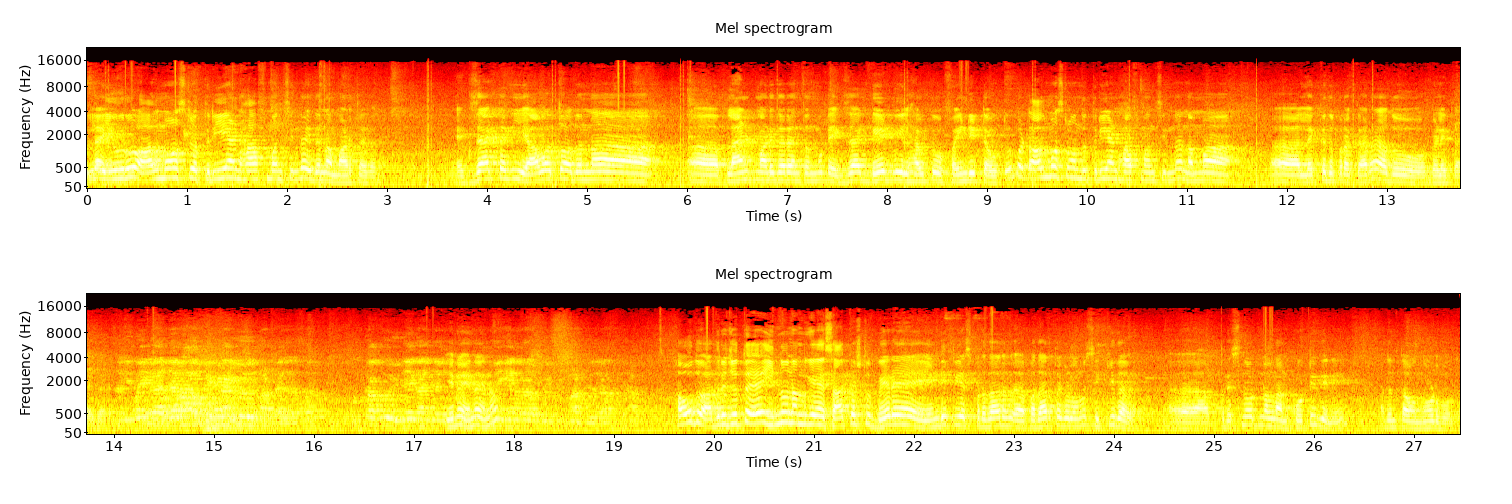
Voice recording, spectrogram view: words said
ಇಲ್ಲ ಇವರು ಆಲ್ಮೋಸ್ಟ್ ತ್ರೀ ಆ್ಯಂಡ್ ಹಾಫ್ ಮಂತ್ಸಿಂದ ಇದನ್ನು ಮಾಡ್ತಾ ಇದ್ದಾರೆ. ಎಕ್ಸಾಕ್ಟಾಗಿ ಯಾವತ್ತು ಅದನ್ನು ಪ್ಲ್ಯಾಂಟ್ ಮಾಡಿದ್ದಾರೆ ಅಂತ ಅಂದ್ಬಿಟ್ಟು exact date will have to find it out but almost ಒಂದು ತ್ರೀ ಆ್ಯಂಡ್ ಹಾಫ್ ಮಂತ್ಸಿಂದ ನಮ್ಮ ಲೆಕ್ಕದ ಪ್ರಕಾರ ಅದು ಬೆಳೀತಾ ಇದ್ದಾರೆ. ಏನೋ ಏನೋ ಏನೋ? ಹೌದು, ಅದ್ರ ಜೊತೆ ಇನ್ನೂ ನಮಗೆ ಸಾಕಷ್ಟು ಬೇರೆ ಎನ್ ಡಿ ಪಿ ಎಸ್ ಪದಾರ್ಥ ಪದಾರ್ಥಗಳನ್ನು ಸಿಕ್ಕಿದ್ದಾವೆ ಪ್ರೆಸ್ ನೋಟ್ನಲ್ಲಿ ನಾನು ಕೊಟ್ಟಿದ್ದೀನಿ. ಅದನ್ನು ತಾವು ನೋಡ್ಬೋದು.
